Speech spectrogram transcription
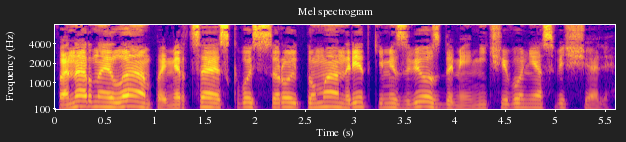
Фонарные лампы, мерцая сквозь сырой туман редкими звездами, ничего не освещали.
